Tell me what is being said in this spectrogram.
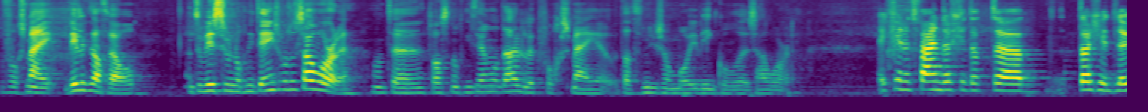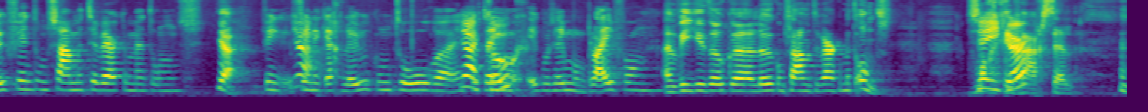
volgens mij wil ik dat wel. En toen wisten we nog niet eens wat het zou worden. Want eh, het was nog niet helemaal duidelijk volgens mij dat het nu zo'n mooie winkel zou worden. Ik vind het fijn dat je, dat, eh, dat je het leuk vindt om samen te werken met ons. Ja, Vind, Ja. vind ik echt leuk om te horen. Ja, word ik helemaal, ook. ik word helemaal blij van. en vind je het ook leuk om samen te werken met ons? Mag ik geen Zeker. vraag stellen?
